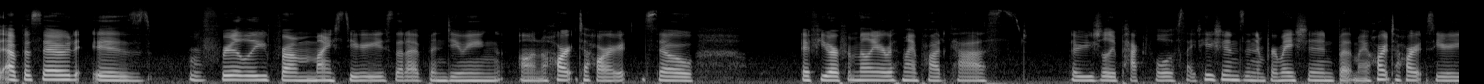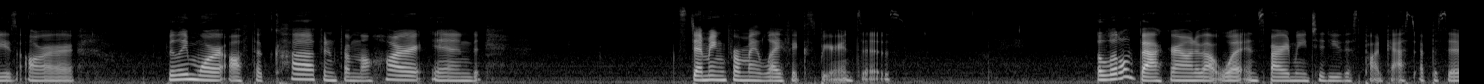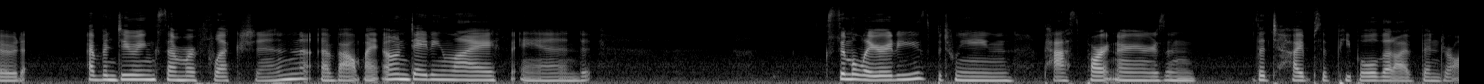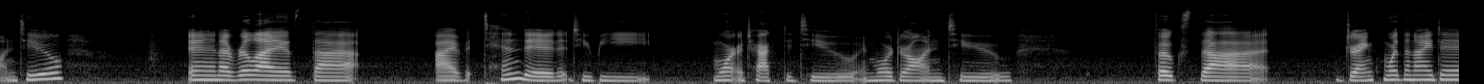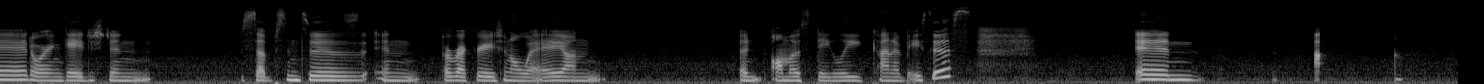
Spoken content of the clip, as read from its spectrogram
Episode is really from my series that I've been doing on Heart to Heart. So, if you are familiar with my podcast, they're usually packed full of citations and information, but my Heart to Heart series are really more off the cuff and from the heart and stemming from my life experiences a little background about what inspired me to do this podcast episode. I've been doing some reflection about my own dating life and similarities between past partners and the types of people that I've been drawn to. And I realized that I've tended to be more attracted to and more drawn to folks that drank more than I did or engaged in substances in a recreational way on an almost daily kind of basis. And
